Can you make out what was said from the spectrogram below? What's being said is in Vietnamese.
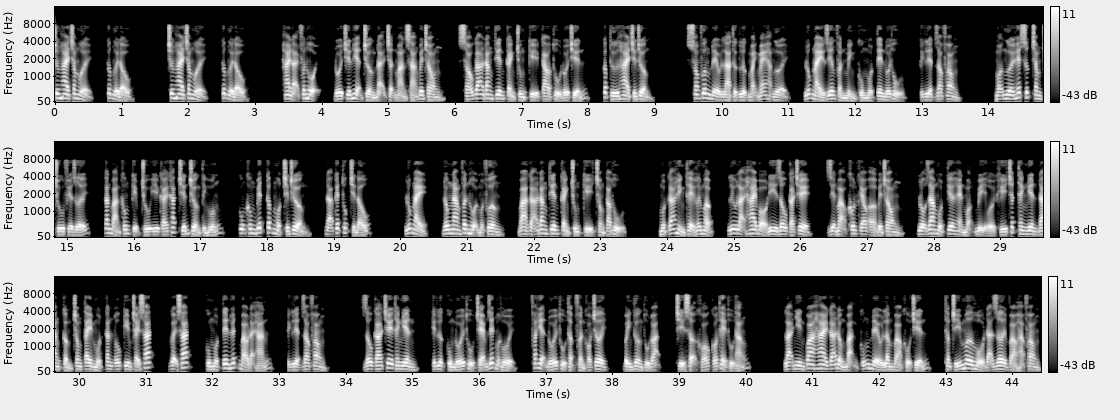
chương hai trăm mười, cướp người đầu. Chương hai trăm mười, cướp người đầu. Hai đại phân hội, đối chiến hiện trường đại trận màn sáng bên trong, sáu gã đăng thiên cảnh trùng kỳ cao thủ đối chiến, cấp thứ hai chiến trường. Song phương đều là thực lực mạnh mẽ hạng người, lúc này riêng phần mình cùng một tên đối thủ, kịch liệt giao phong. Mọi người hết sức chăm chú phía dưới, căn bản không kịp chú ý cái khác chiến trường tình huống, cũng không biết cấp một chiến trường đã kết thúc chiến đấu. Lúc này, đông nam phân hội một phương, ba gã đăng thiên cảnh trung kỳ trong cao thủ. Một gã hình thể hơi mập, lưu lại hai bỏ đi dâu cá chê, diện mạo khôn khéo ở bên trong lộ ra một tia hèn mọn bỉ ổi khí chất thanh niên đang cầm trong tay một căn ô kim cháy sát, gậy sát, cùng một tên huyết bảo đại hán, kịch liệt giao phong. Dâu cá chê thanh niên kết lực cùng đối thủ chém giết một hồi, phát hiện đối thủ thập phần khó chơi, bình thường thủ đoạn, chỉ sợ khó có thể thủ thắng. Lại nhìn qua hai gã đồng bạn cũng đều lâm vào khẩu chiến, thậm chí mơ hồ đã rơi vào hạ phong.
